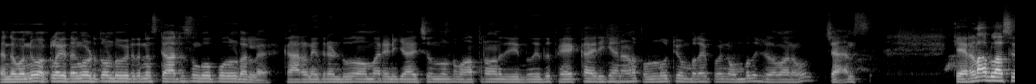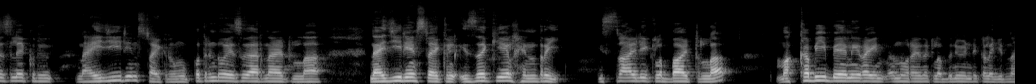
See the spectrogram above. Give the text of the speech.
എന്റെ പൊന്നു മക്കളെ ഇതങ്ങ് എടുത്തുകൊണ്ട് പോയി ഇതിന് സ്റ്റാറ്റസും കോപ്പും ഇടല്ലേ? കാരണം ഇത് രണ്ടു അമ്മമാർ എനിക്ക് അയച്ചു തന്നുകൊണ്ട് മാത്രമാണ് ചെയ്യുന്നത്. ഇത് ഫേക്ക് ആയിരിക്കാനാണ് തൊണ്ണൂറ്റി ഒമ്പത് പോയിന്റ് ഒമ്പത് ശതമാനവും ചാൻസ് കേരള ബ്ലാസ്റ്റേഴ്സിലേക്ക് ഒരു നൈജീരിയൻ സ്ട്രൈക്കർ മുപ്പത്തിരണ്ട് വയസ്സുകാരനായിട്ടുള്ള Nigerian striker Ezekiel Henry Israeli ക്ലബ്ബായിട്ടുള്ള മക്കബി ബേനിറൈൻ എന്ന് പറയുന്ന ക്ലബിന് വേണ്ടി കളിക്കുന്ന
